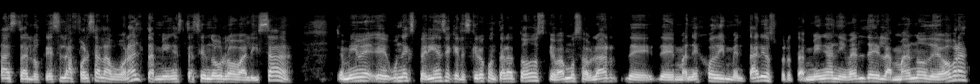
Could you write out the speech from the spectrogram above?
hasta lo que es la fuerza laboral también está siendo globalizada. A mí eh, una experiencia que les quiero contar a todos, que vamos a hablar de, manejo de inventarios, pero también a nivel de la mano de obra.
